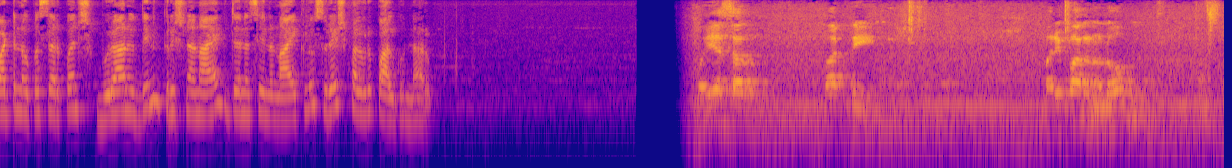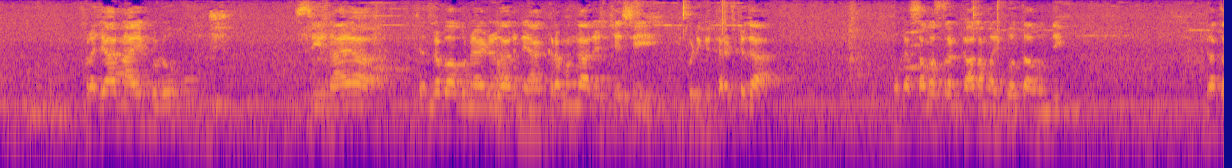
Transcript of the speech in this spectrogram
పట్టణ ఉప సర్పంచ్ బురానుద్దీన్ కృష్ణనాయక్ జనసేన నాయకులు సురేష్ పలువురు పాల్గొన్నారు. వైఎస్ఆర్ పార్టీ పరిపాలనలో ప్రజానాయకుడు శ్రీ నాయా చంద్రబాబు నాయుడు గారిని అక్రమంగా అరెస్ట్ చేసి ఇప్పటికి కరెక్ట్గా ఒక సంవత్సరం కాలం అయిపోతా ఉంది. గత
